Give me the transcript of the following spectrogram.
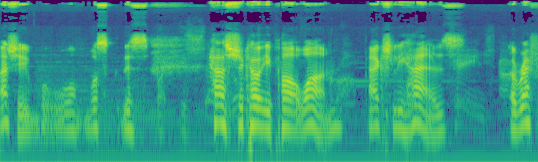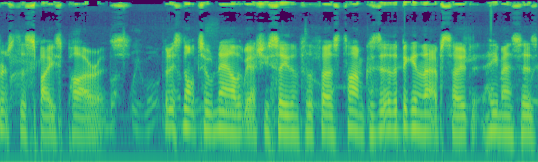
actually wh- wh- what's this House Shokoti Part One actually has a reference to the Space Pirates, but it's not till now that we actually see them for the first time. Because at the beginning of that episode, He-Man says,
